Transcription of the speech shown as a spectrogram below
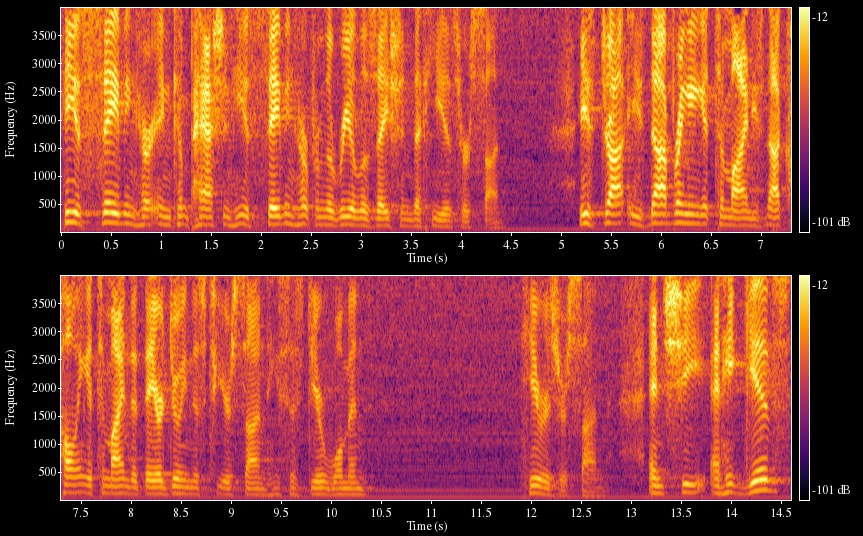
He is saving her in compassion. He is saving her from the realization that he is her son. He's, he's not bringing it to mind. He's not calling it to mind that they are doing this to your son. He says, Dear woman, here is your son. And, she, and he gives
